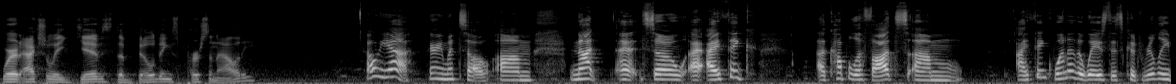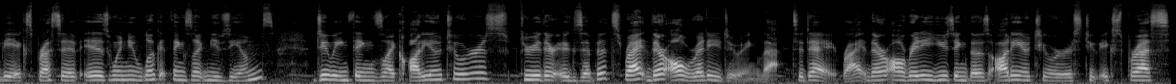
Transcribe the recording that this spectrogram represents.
where it actually gives the building's personality. Oh yeah, very much so. Um, not uh, so. I, I, think a couple of thoughts. Um, I think one of the ways this could really be expressive is when you look at things like museums doing things like audio tours through their exhibits, right? They're already doing that today, right? They're already using those audio tours to express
